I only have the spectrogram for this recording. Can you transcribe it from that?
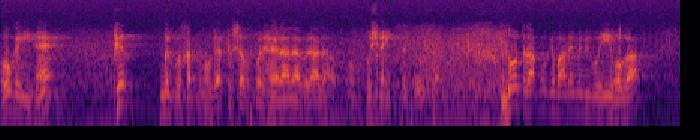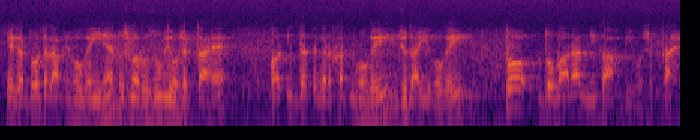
ہو گئی ہیں پھر بالکل ختم ہو گیا پھر سب کچھ حلالہ ولالہ کچھ نہیں۔ دو طلاقوں کے بارے میں بھی وہی ہوگا کہ اگر دو طلاقیں ہو گئی ہیں تو اس میں رجوع بھی ہو سکتا ہے۔ اور عدت اگر ختم ہو گئی، جدائی ہو گئی، تو دوبارہ نکاح بھی ہو سکتا ہے۔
